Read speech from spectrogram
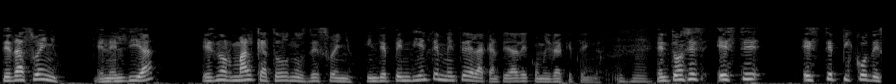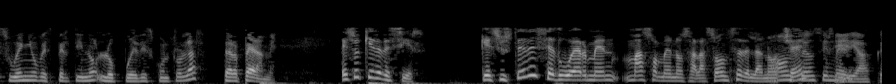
te da sueño. En el día es normal que a todos nos dé sueño, independientemente de la cantidad de comida que tengas. Entonces, este este pico de sueño vespertino lo puedes controlar. Pero espérame, eso quiere decir que si ustedes se duermen más o menos a las 11 de la noche, 11, 11 y Sí. media, ok.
